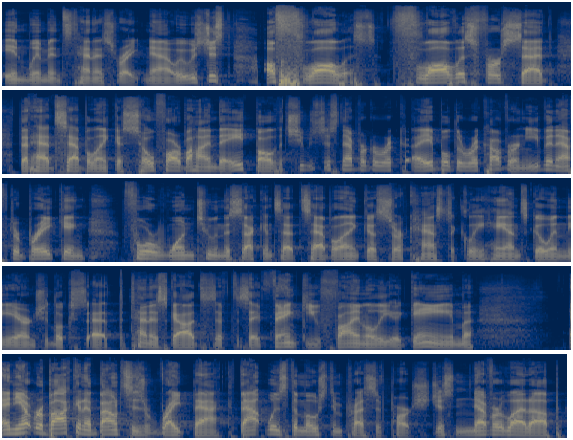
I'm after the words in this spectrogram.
in women's tennis right now. It was just a flawless, flawless first set that had Sabalenka so far behind the eight ball that she was just never to rec- able to recover. And even after breaking 4 1 2 in the second set, Sabalenka sarcastically hands go in the air, and she looks at the tennis gods as if to say, Thank you, finally a game. And yet Rybakina bounces right back. That was the most impressive part. She just never let up.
